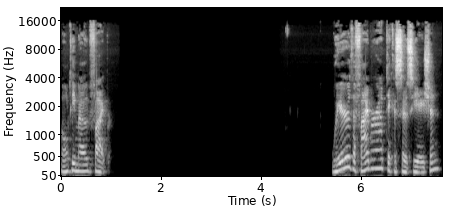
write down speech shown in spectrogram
multimode fiber. We're the Fiber Optic Association,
